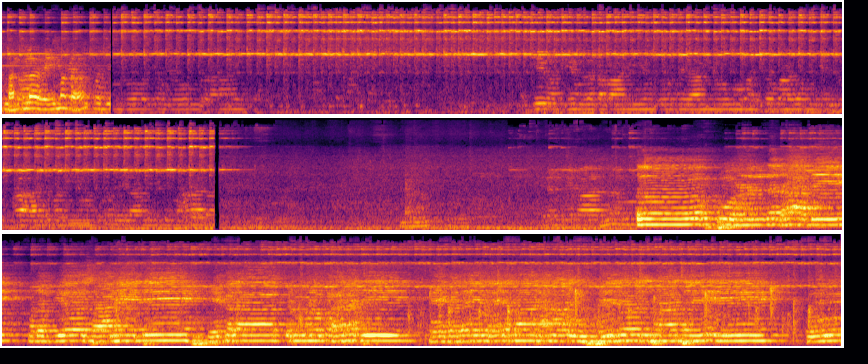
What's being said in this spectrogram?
పంటల వేయమట पूर्णं दधाति मदभ्यो शानेति एकला ब्रह्मणोपहरति एकदैव यजमानायुष्ठेजोद्भासये ॐ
